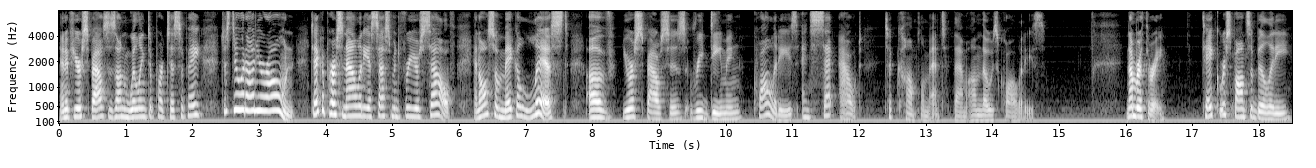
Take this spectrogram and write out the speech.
And if your spouse is unwilling to participate, just do it on your own. Take a personality assessment for yourself and also make a list of your spouse's redeeming qualities and set out to compliment them on those qualities. Number three, take responsibility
